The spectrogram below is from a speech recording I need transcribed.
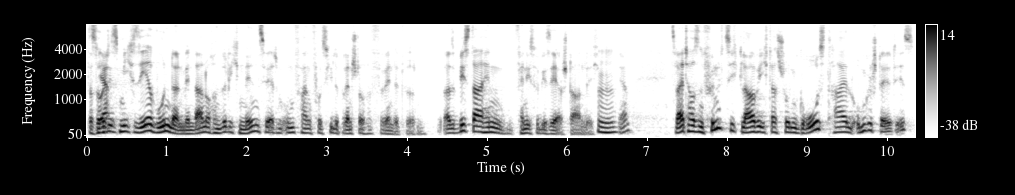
Da sollte ja. es mich sehr wundern, wenn da noch in wirklich nennenswertem Umfang fossile Brennstoffe verwendet würden. Also bis dahin fände ich es wirklich sehr erstaunlich. Mhm. Ja? 2050 glaube ich, dass schon ein Großteil umgestellt ist.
